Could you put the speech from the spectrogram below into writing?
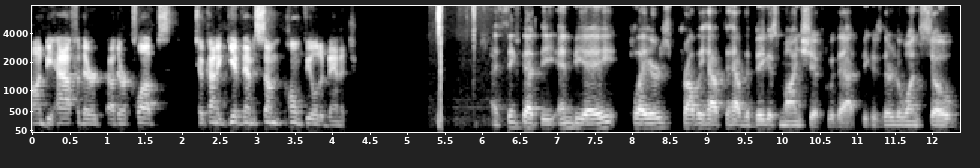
on behalf of their uh, their clubs to kind of give them some home field advantage. I think that the NBA players probably have to have the biggest mind shift with that because they're the ones so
